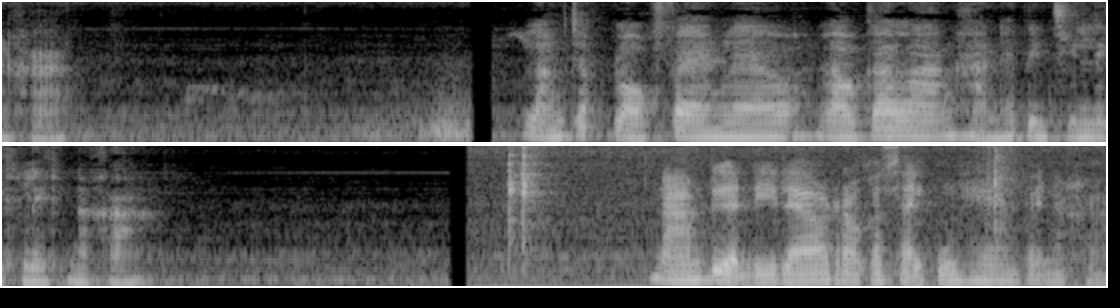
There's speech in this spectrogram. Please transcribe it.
นะคะ หลังจากปลอกแฟงแล้ว เราก็ล้างหั่นให้เป็นชิ้นเล็กๆนะคะ น้ำเดือดดีแล้วเราก็ใส่กุ้งแห้งไปนะคะ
